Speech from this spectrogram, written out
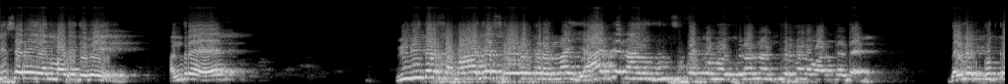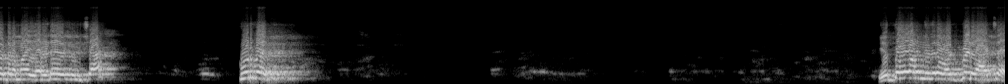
ಈ ಸರಿ ಏನ್ ಮಾಡಿದೀವಿ ಅಂದ್ರೆ ವಿವಿಧ ಸಮಾಜ ಸೇವಕರನ್ನ ಯಾಕೆ ನಾನು ಗುರುತಿಸಬೇಕು ಅನ್ನೋದು ನಾನು ತೀರ್ಮಾನ ಮಾಡ್ಕೊಂಡೆ. ದಯವಿಟ್ಟು ಕೂತ್ಕೊಡ್ರಮ್ಮ, ಎರಡೇ ನಿಮಿಷ. ಕೂರ್ಬೇಕು. ಎದ್ದೋಗಿದ್ರೆ ಒಟ್ಬಿಡಿ ಆಚೆ.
